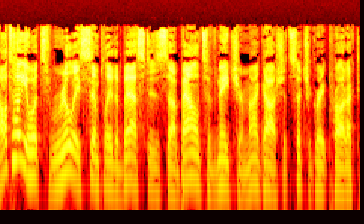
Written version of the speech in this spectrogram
I'll tell you what's really simply the best is uh, Balance of Nature. My gosh, it's such a great product.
